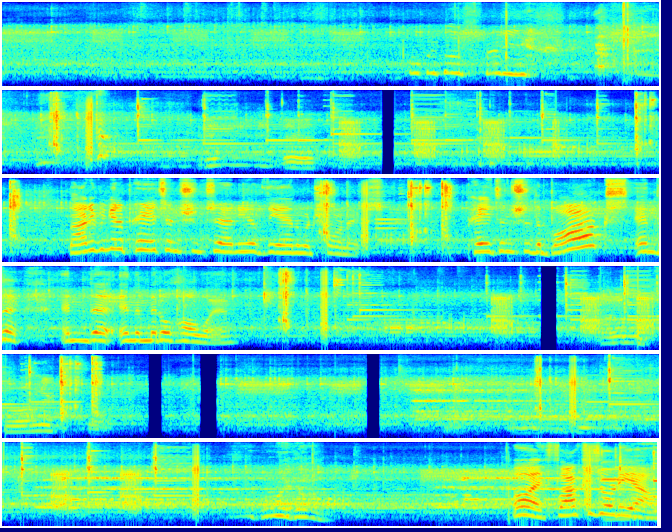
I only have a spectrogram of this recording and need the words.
Oh my gosh, Freddy. Not even gonna pay attention to any of the animatronics. Pay attention to the box and the and the in the middle hallway. Animatronics. Oh my God. Alright, Fox is already out.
